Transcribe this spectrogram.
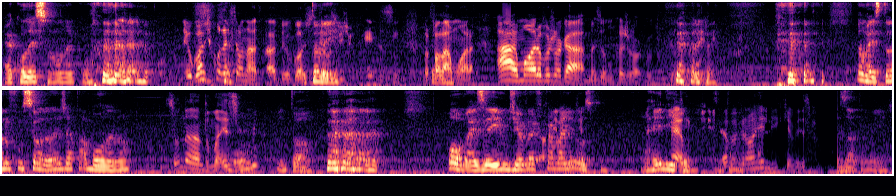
É coleção, né, pô? Eu gosto de colecionar, sabe? Eu gosto Eu de ter os videogames assim, pra Também. falar uma hora. Ah, uma hora eu vou jogar, mas eu nunca jogo. Eu nunca nem não, mas estando funcionando já tá bom, né, não? funcionando, mas Pô, então. pô, mas aí um dia vai ficar relíquia. valioso, pô. Uma relíquia. é, um dia vai virar uma relíquia mesmo. Exatamente.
